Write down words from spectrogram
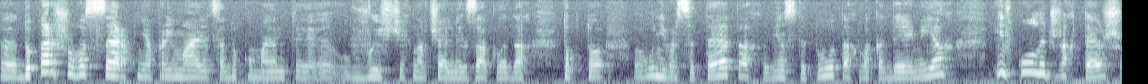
До 1 серпня приймаються документи в вищих навчальних закладах, тобто в університетах, в інститутах, в академіях. І в коледжах теж,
